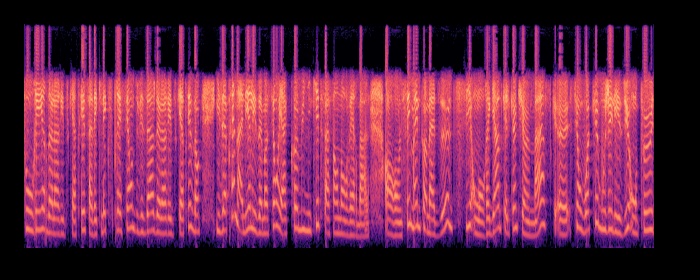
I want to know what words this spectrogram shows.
sourire de leur éducatrice, avec l'expression du visage de leur éducatrice. Donc, ils apprennent à lire les émotions et à communiquer de façon non verbale. Or, on le sait, même comme adulte, si on regarde quelqu'un qui a un masque, euh, si on voit que bouger les yeux, on peut,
